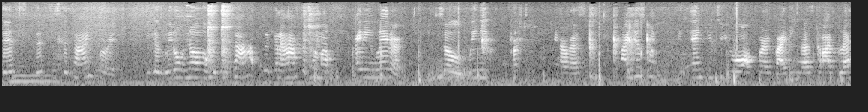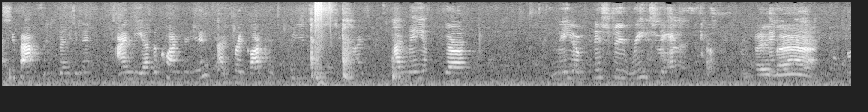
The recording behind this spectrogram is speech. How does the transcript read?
this this is the time for it. Because we don't know with the top, we're gonna have to come up with writing later. So we need to prepare us. I just want to say thank you to you all for inviting us. God bless you, Pastor Benjamin, and the other congregants. I pray God continue to use you guys, and may your may your ministry reach the end. Amen. So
